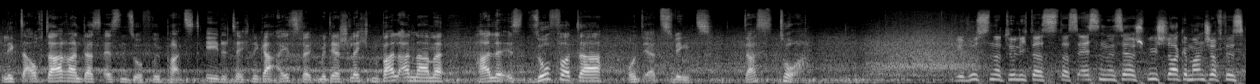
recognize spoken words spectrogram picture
liegt auch daran, dass Essen so früh patzt. Edeltechniker Eisfeld mit der schlechten Ballannahme. Halle ist sofort da und erzwingt das Tor. Wir wussten natürlich, dass, dass Essen eine sehr spielstarke Mannschaft ist,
